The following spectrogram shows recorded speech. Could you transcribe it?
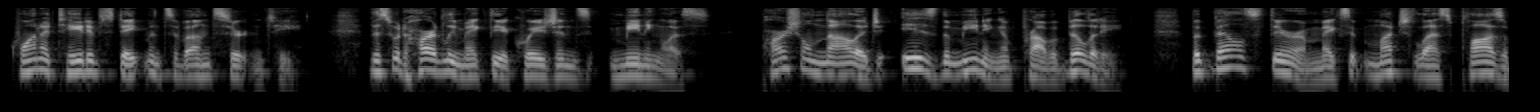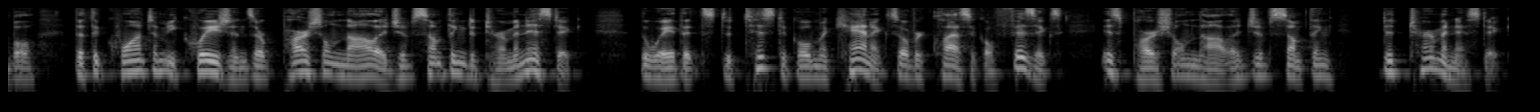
quantitative statements of uncertainty. This would hardly make the equations meaningless. Partial knowledge is the meaning of probability. But Bell's theorem makes it much less plausible that the quantum equations are partial knowledge of something deterministic, the way that statistical mechanics over classical physics is partial knowledge of something deterministic.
